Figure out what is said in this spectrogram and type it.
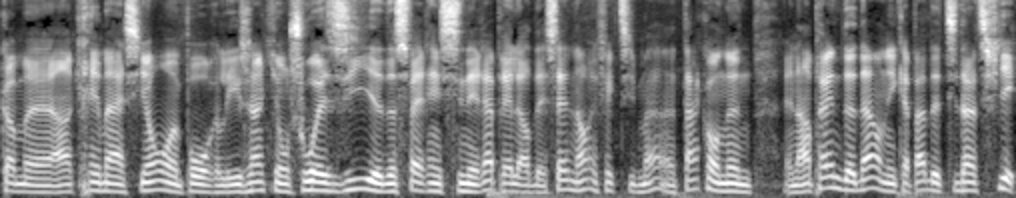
comme euh, en crémation euh, pour les gens qui ont choisi euh, de se faire incinérer après leur décès, non, effectivement, euh, tant qu'on a une, une empreinte dedans, on est capable de t'identifier.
